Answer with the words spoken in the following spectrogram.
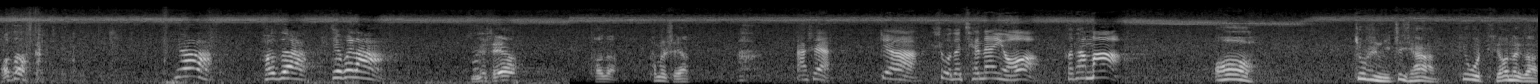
桃子，呀，桃子结婚啦！你们谁呀、桃子，他们谁呀、大帅，这啊是我的前男友和他妈。哦，就是你之前啊给我提到那个，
